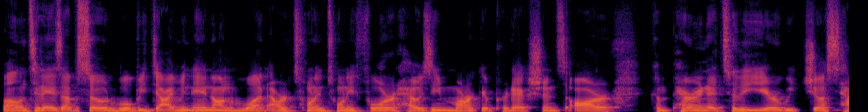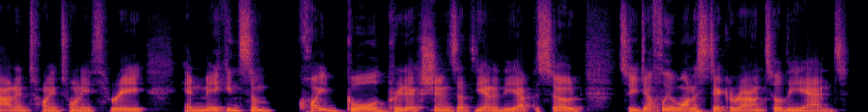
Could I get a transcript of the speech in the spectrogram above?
Well, in today's episode, we'll be diving in on what our 2024 housing market predictions are, comparing it to the year we just had in 2023, and making some quite bold predictions at the end of the episode. So you definitely want to stick around till the end.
